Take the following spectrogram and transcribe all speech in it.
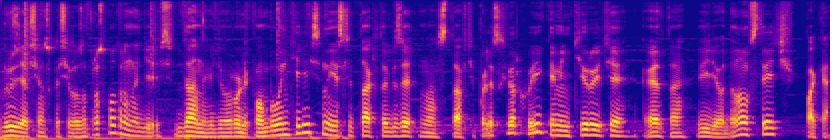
Друзья, всем спасибо за просмотр, надеюсь данный видеоролик вам был интересен. Если так, то обязательно ставьте палец кверху и комментируйте это видео. До новых встреч, пока!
